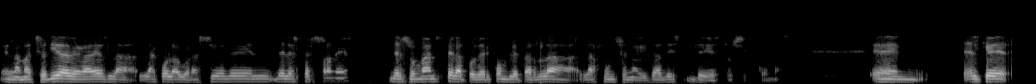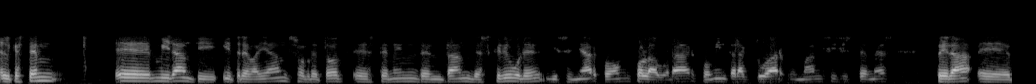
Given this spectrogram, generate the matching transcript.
en la majoria de vegades, la, la col·laboració del, de les persones, dels humans, per a poder completar la, la funcionalitat d'aquests sistemes. Eh, el que, el que estem eh, mirant i, i treballant, sobretot, estem intentant descriure, dissenyar com col·laborar, com interactuar humans i sistemes per a eh,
